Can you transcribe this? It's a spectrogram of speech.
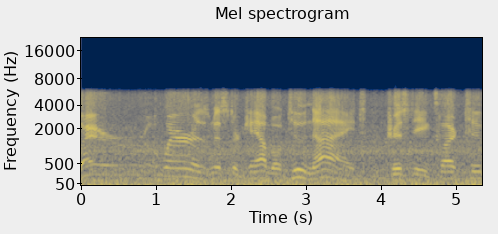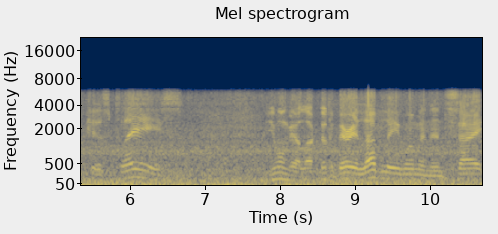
Where, where is Mr. Campbell tonight? Christy Clark took his place. you won't get elected. A very lovely woman in sight.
